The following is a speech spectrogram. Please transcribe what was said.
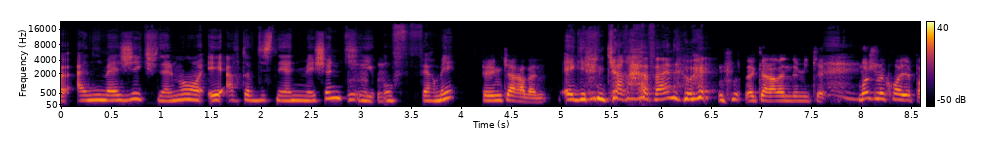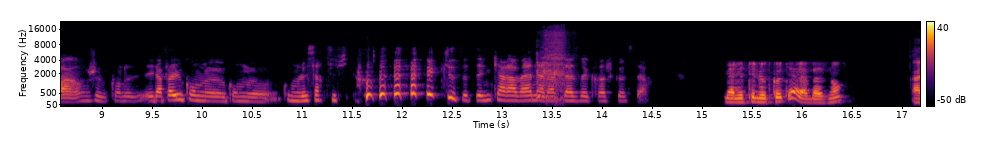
euh, Animagic finalement et Art of Disney Animation qui ont fermé Et une caravane. et une caravane, ouais. La caravane de Mickey. Moi, je le croyais pas. hein. Je- quand le- il a fallu qu'on me, qu'on me, qu'on me le certifie. que c'était une caravane à la place de Crush Coaster. Mais elle était de l'autre côté à la base, non? Ah,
